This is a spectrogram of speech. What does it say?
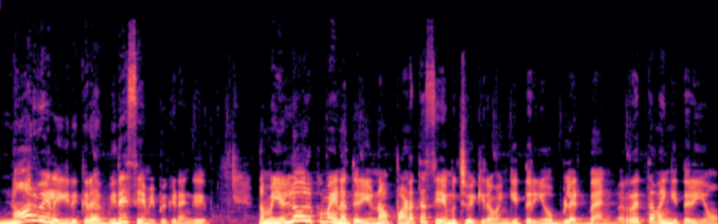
நார்வேல இருக்கிற விதை சேமிப்பு கிடங்கு. நம்ம எல்லாருக்குமே என்ன தெரியும்னா பணத்தை சேமிச்சு வைக்கிற வங்கி தெரியும் பிளட் பேங்க் ரத்த வங்கி தெரியும்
